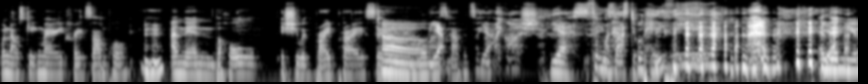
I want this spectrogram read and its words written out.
when I was getting married, for example, Mhm. and then the whole issue with bride price and, and all Oh, that yeah. stuff. It's like, oh Yeah. oh my gosh, yes someone has to pay for you. and Yeah. then you're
